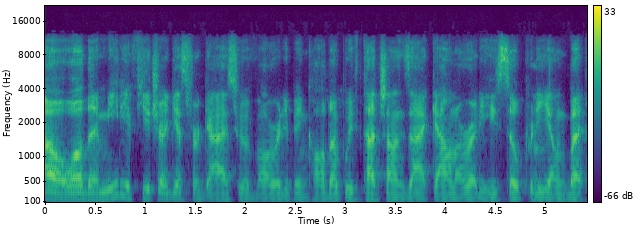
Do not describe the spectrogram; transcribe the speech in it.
Oh, well, the immediate future, I guess, for guys who have already been called up, we've touched on Zach Gallen already. He's still pretty mm-hmm. young, but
